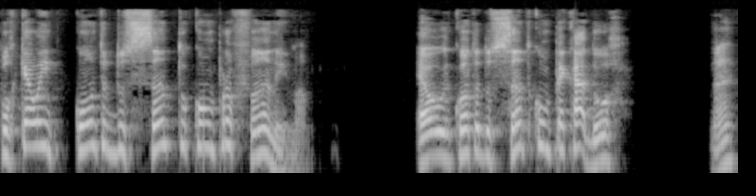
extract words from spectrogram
Porque é o encontro do santo com o profano, irmão. É o encontro do santo com o pecador. Né?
